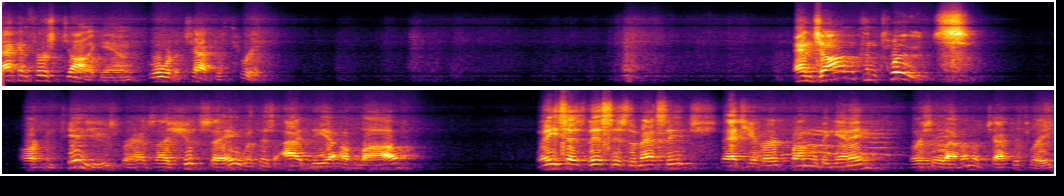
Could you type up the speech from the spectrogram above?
back in 1 John again, go over to chapter 3. And John concludes, or continues, perhaps I should say, with this idea of love. When he says, This is the message that you heard from the beginning, verse 11 of chapter 3,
